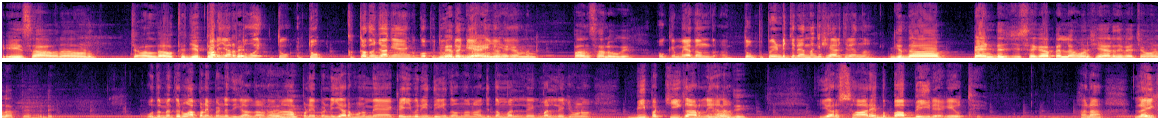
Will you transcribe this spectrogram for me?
ਇਹ ਹਿਸਾਬ ਨਾਲ ਹੁਣ ਚੱਲਦਾ ਉੱਥੇ ਜੇ ਤੂੰ ਪਰ ਯਾਰ ਤੂੰ ਤੂੰ ਤੂੰ ਕਦੋਂ ਜਾ ਕੇ ਆਇਆ ਗੋਪੀ? ਤੂੰ ਮੈਂ ਤਾਂ ਗਿਆ ਹੀ ਨਹੀਂ ਹੈਗਾ ਮੈਨੂੰ 5 ਸਾਲ ਹੋ ਗਏ। ਓਕੇ ਮੈਂ ਤਾਂ ਤੂੰ ਪਿੰਡ 'ਚ ਰਹਿੰਦਾ ਕਿ ਸ਼ਹਿਰ 'ਚ ਰਹਿੰਦਾ? ਜਿੱਦਾਂ ਪਿੰਡ 'ਚ ਸੀਗਾ ਪਹਿਲਾਂ ਹੁਣ ਸ਼ਹਿਰ ਦੇ ਵਿੱਚ ਆਉਣ ਲੱਗ ਪਿਆ ਸਾਡੇ। ਉਦੋਂ ਮੈਂ ਤੈਨੂੰ ਆਪਣੇ ਪਿੰਡ ਦੀ ਗੱਲ ਦੱਸਦਾ। ਨਾ ਆਪਣੇ ਪਿੰਡ ਯਾਰ ਹੁਣ ਮੈਂ ਕਈ ਵਾਰੀ ਦੇਖਦਾ ਹੁੰਦਾ ਨਾ ਜਿੱਦਾਂ ਮਹੱਲੇ ਮਹੱਲੇ 'ਚ ਹੁਣ 20 25 ਘਰ ਨੇ ਹਨਾ? ਹਾਂਜੀ। ਯਾਰ ਸਾਰੇ ਬਾਬੇ ਹੀ ਰਹਿ ਗਏ ਉੱਥੇ। ਹਨਾ? ਲਾਈਕ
